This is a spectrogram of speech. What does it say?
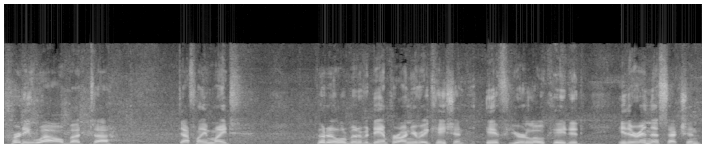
pretty well, but uh, definitely might put a little bit of a damper on your vacation if you're located either in this section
